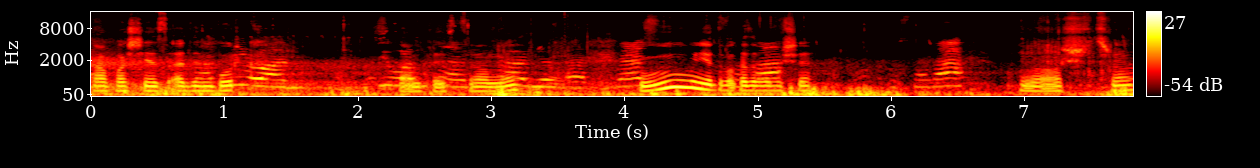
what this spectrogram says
tam właśnie jest Edynburg z tamtej strony. Uuu, nie to pokazało się ostrze.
